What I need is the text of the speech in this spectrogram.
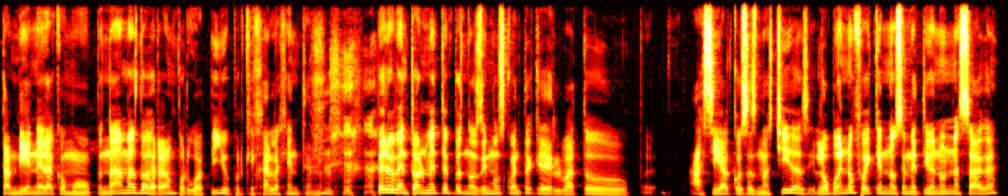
También era como, pues nada más lo agarraron por guapillo, porque jala gente, ¿no? Pero eventualmente pues nos dimos cuenta que el vato hacía cosas más chidas. Y lo bueno fue que no se metió en una saga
